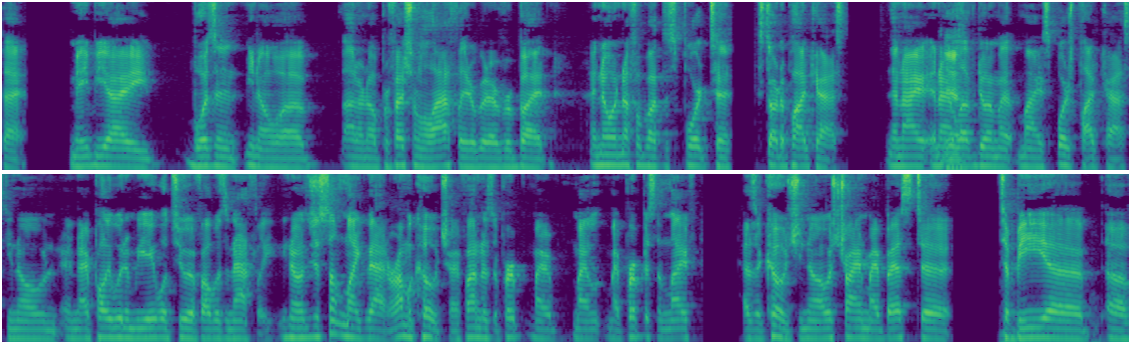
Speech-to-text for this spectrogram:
that maybe I wasn't, you know, uh, I don't know, professional athlete or whatever, but I know enough about the sport to start a podcast. And I and I love doing my, my sports podcast, you know, and, and, I probably wouldn't be able to if I was an athlete, you know, just something like that. Or I'm a coach. I found as a pur- my my my purpose in life as a coach. You know, I was trying my best to to be a, a,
